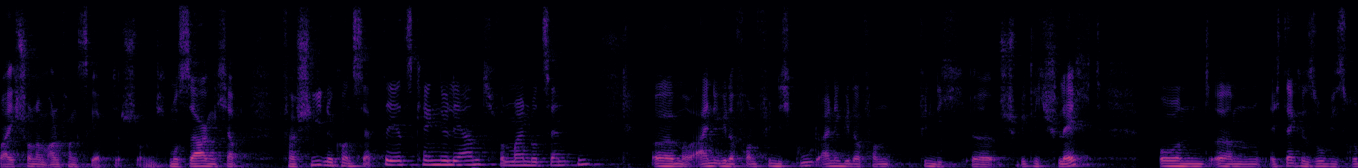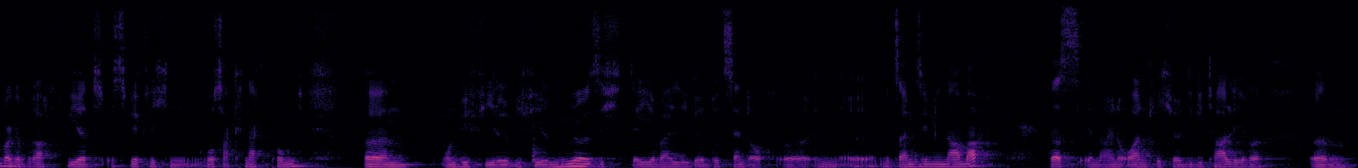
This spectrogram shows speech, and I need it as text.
war ich schon am Anfang skeptisch. Und ich muss sagen, ich habe verschiedene Konzepte jetzt kennengelernt von meinen Dozenten. Ähm, einige davon finde ich gut, einige davon finde ich wirklich schlecht. Und ähm, ich denke, so wie es rübergebracht wird, ist wirklich ein großer Knackpunkt. Ähm, und wie viel, wie viel Mühe sich der jeweilige Dozent auch äh, in, äh, mit seinem Seminar macht, das in eine ordentliche Digitallehre ähm,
